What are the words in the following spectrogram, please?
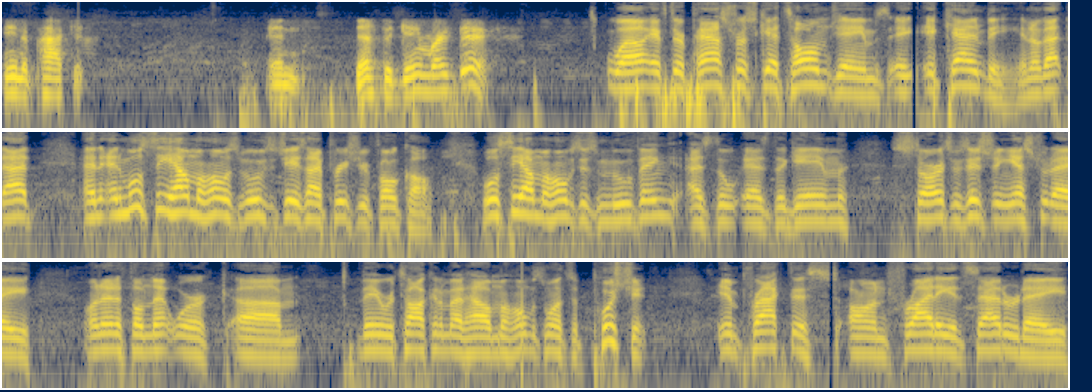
in the pocket, and that's the game right there. Well, if their pass rush gets home, James, it, it, can be. You know that that, and, and we'll see how Mahomes moves. James, I appreciate your phone call. We'll see how Mahomes is moving as the as the game starts. It was interesting yesterday on NFL Network. Um, they were talking about how Mahomes wants to push it in practice on Friday and Saturday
